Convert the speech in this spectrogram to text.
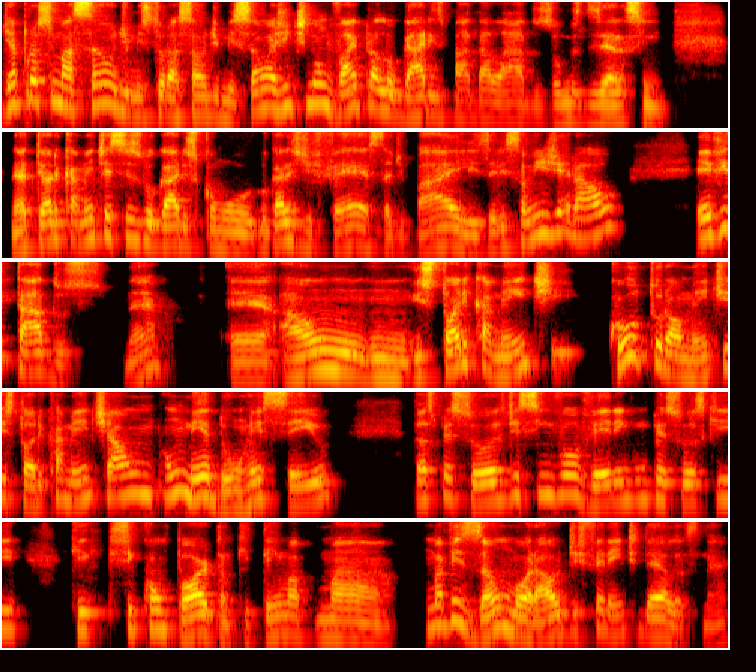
de aproximação, de misturação de missão, a gente não vai para lugares badalados, vamos dizer assim. Né? Teoricamente, esses lugares como lugares de festa, de bailes, eles são, em geral, evitados. Né? É, há um, um, historicamente, culturalmente, historicamente, há um, um, medo, um receio das pessoas de se envolverem com pessoas que, que, que se comportam, que têm uma, uma, uma visão moral diferente delas, né?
